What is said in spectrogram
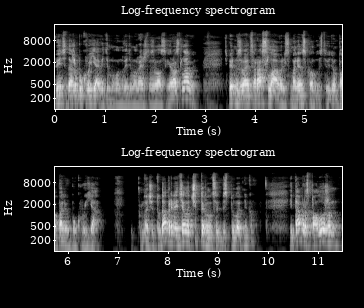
Видите, даже буква Я, видимо, он, видимо, раньше назывался Ярославль, теперь называется Рославль, Смоленской области. Видимо, попали в букву Я. Значит, туда прилетело 14 беспилотников, и там расположен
